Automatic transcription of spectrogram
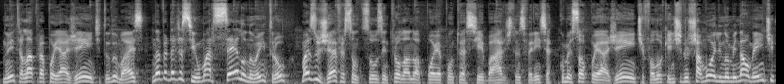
não entra lá para apoiar a gente e tudo mais? Na verdade, assim, o Marcelo não entrou, mas o Jefferson Souza entrou lá no apoia.se barra de transferência, começou a apoiar a gente, falou que a gente não chamou ele nominalmente,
